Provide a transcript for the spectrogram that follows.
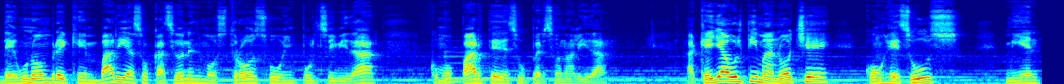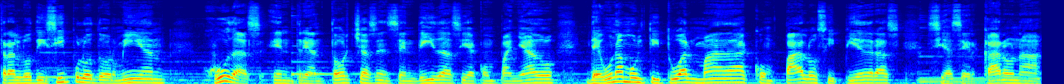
de un hombre que en varias ocasiones mostró su impulsividad como parte de su personalidad. Aquella última noche con Jesús, mientras los discípulos dormían, Judas, entre antorchas encendidas y acompañado de una multitud armada con palos y piedras, se acercaron a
